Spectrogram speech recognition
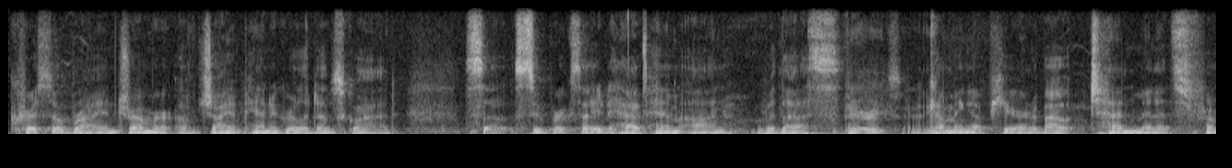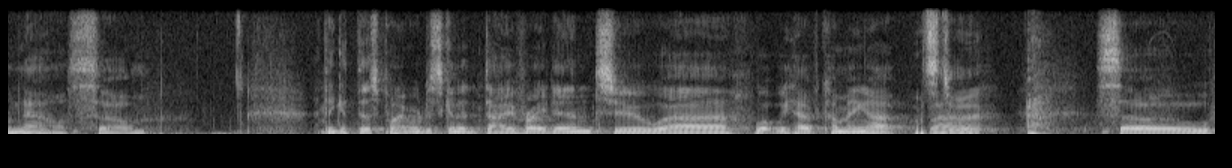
Chris O'Brien, drummer of Giant Panda Guerilla Dub Squad. So super excited to have him on with us. Very exciting. Coming up here in about 10 minutes from now. So I think at this point, we're just going to dive right into uh, what we have coming up. Let's do Uh, it. So,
